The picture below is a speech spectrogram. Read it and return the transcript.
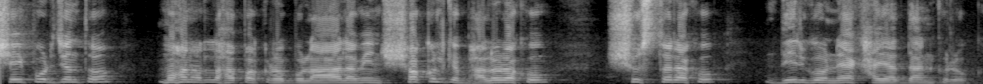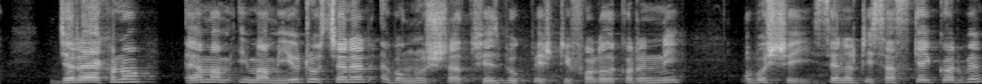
সেই পর্যন্ত মহান আল্লাহ পাক রব্বুল আলমিন সকলকে ভালো রাখুক, সুস্থ রাখুক, দীর্ঘ ন্যাক হায়াত দান করুক। যারা এখনও এমাম ইমাম ইউটিউব চ্যানেল এবং নুসরাত ফেসবুক পেজটি ফলো করেননি, অবশ্যই চ্যানেলটি সাবস্ক্রাইব করবেন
